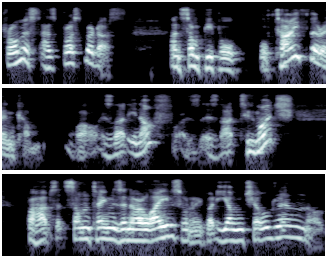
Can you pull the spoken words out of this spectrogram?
promised, has prospered us. And some people will tithe their income. Well, is that enough? Is, is that too much? Perhaps at some times in our lives when we've got young children or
